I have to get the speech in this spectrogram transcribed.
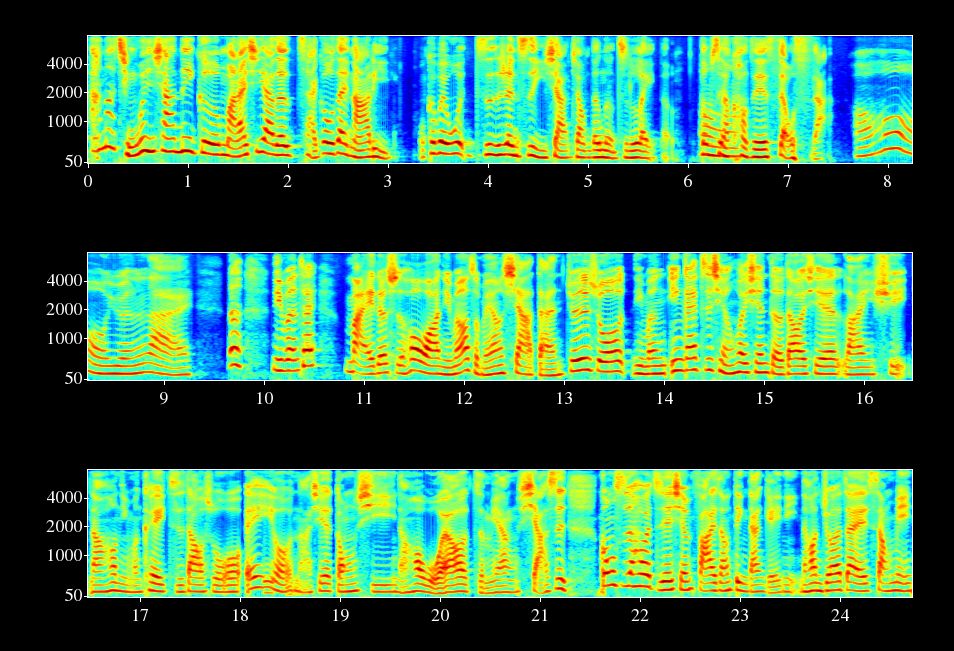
啊，那请问一下那个马来西亚的采购在哪里？我可不可以问，是认识一下，这样等等之类的，都是要靠这些 sales 啊。哦，原来。那你们在买的时候啊，你们要怎么样下单？就是说，你们应该之前会先得到一些 line sheet，然后你们可以知道说，哎，有哪些东西，然后我要怎么样下？是公司他会直接先发一张订单给你，然后你就要在上面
